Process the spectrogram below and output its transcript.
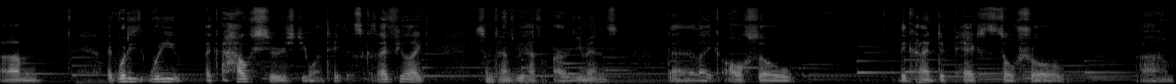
Um, like, what do you what do you like? How serious do you want to take this? Because I feel like sometimes we have arguments that are like also they kind of depict social um,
